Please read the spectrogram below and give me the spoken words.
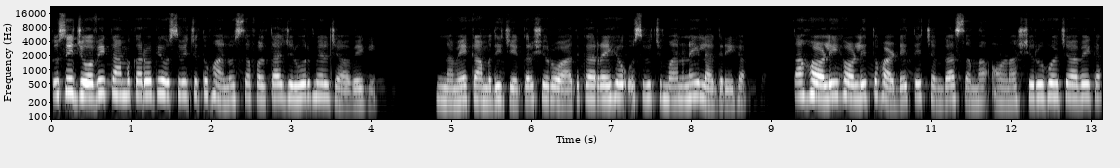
ਤੁਸੀਂ ਜੋ ਵੀ ਕੰਮ ਕਰੋਗੇ, ਉਸ ਵਿੱਚ ਤੁਹਾਨੂੰ ਸਫਲਤਾ ਜ਼ਰੂਰ ਮਿਲ ਜਾਵੇਗੀ। ਨਵੇਂ ਕੰਮ ਦੀ ਜੇਕਰ ਸ਼ੁਰੂਆਤ ਕਰ ਰਹੇ ਹੋ, ਉਸ ਵਿੱਚ ਮਨ ਨਹੀਂ ਲੱਗ ਰਿਹਾ, ਤਾਂ ਹੌਲੀ-ਹੌਲੀ ਤੁਹਾਡੇ ਤੇ ਚੰਗਾ ਸਮਾਂ ਆਉਣਾ ਸ਼ੁਰੂ ਹੋ ਜਾਵੇਗਾ।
